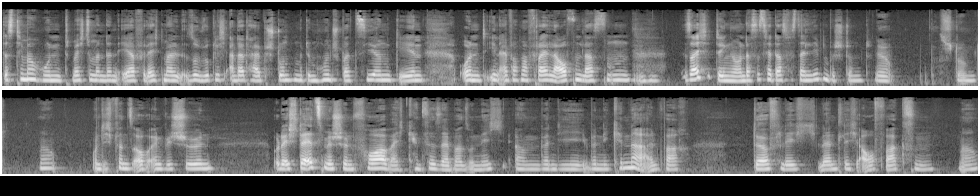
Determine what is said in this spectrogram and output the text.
das Thema Hund möchte man dann eher vielleicht mal so wirklich anderthalb Stunden mit dem Hund spazieren gehen und ihn einfach mal frei laufen lassen. Mhm. Solche Dinge. Und das ist ja das, was dein Leben bestimmt. Ja, das stimmt. Ja. Und ich finde es auch irgendwie schön, oder ich stelle es mir schön vor, weil ich kenne es ja selber so nicht, ähm, wenn, die, wenn die Kinder einfach dörflich, ländlich aufwachsen. Ne?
